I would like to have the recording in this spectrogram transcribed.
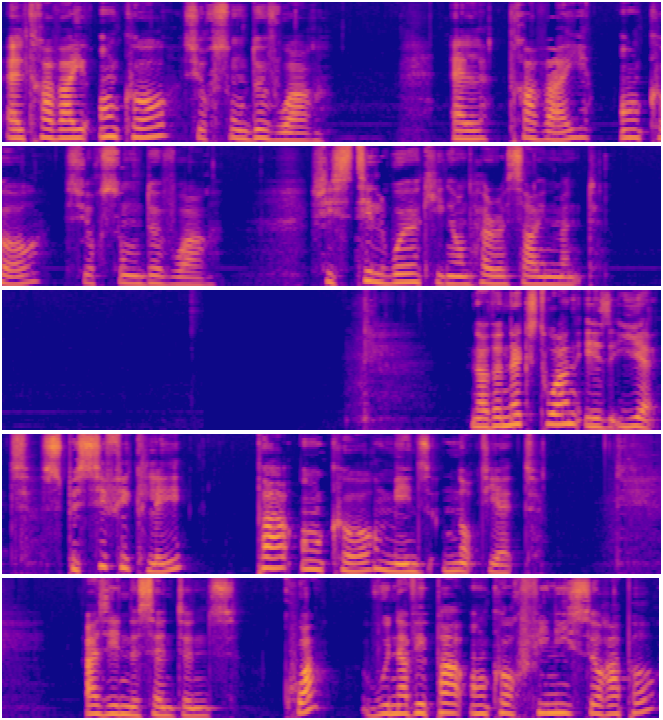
Elle travaille encore sur son devoir. Elle travaille encore sur son devoir. She's still working on her assignment. Now the next one is yet. Specifically, pas encore means not yet. As in the sentence, Quoi? Vous n'avez pas encore fini ce rapport?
